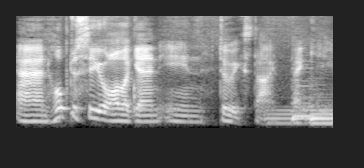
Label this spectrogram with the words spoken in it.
and hope to see you all again in two weeks time. Thank you.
